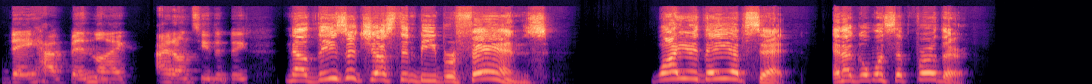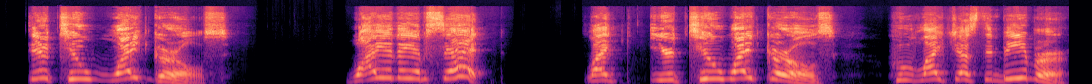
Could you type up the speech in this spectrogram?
they have been like, I don't see the big. Now, these are Justin Bieber fans. Why are they upset? And I'll go one step further. They're two white girls. Why are they upset? Like, you're two white girls who like Justin Bieber.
